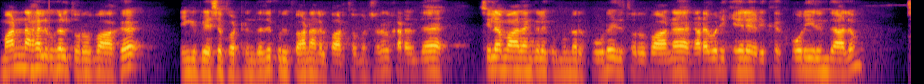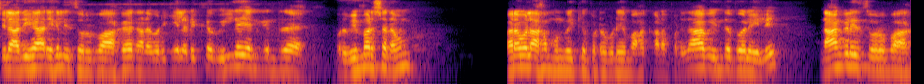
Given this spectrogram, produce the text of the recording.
மண் அகழ்வுகள் தொடர்பாக இங்கு பேசப்பட்டிருந்தது. குறிப்பாக நாங்கள் பார்த்தோம் என்று சொன்னால் கடந்த சில மாதங்களுக்கு முன்னர் கூட இது தொடர்பான நடவடிக்கைகளை எடுக்க கோரியிருந்தாலும் சில அதிகாரிகள் இது தொடர்பாக நடவடிக்கைகள் எடுக்கவில்லை என்கின்ற ஒரு விமர்சனமும் பரவலாக முன்வைக்கப்பட்ட விடயமாக காணப்படுது. ஆகவே இந்த வேளையிலே நாங்கள் இது தொடர்பாக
